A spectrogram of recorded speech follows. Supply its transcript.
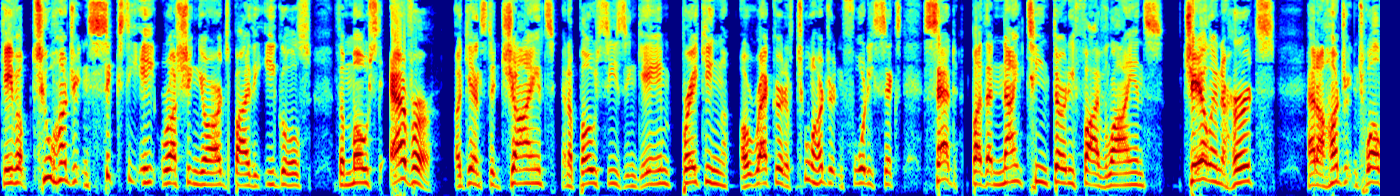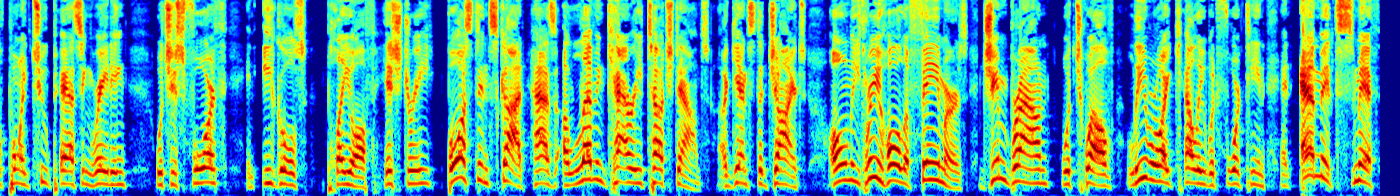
gave up 268 rushing yards by the Eagles, the most ever against the Giants in a postseason game, breaking a record of 246 set by the 1935 Lions. Jalen Hurts had 112.2 passing rating, which is fourth in Eagles playoff history. Boston Scott has 11 carry touchdowns against the Giants. Only three Hall of Famers, Jim Brown with 12, Leroy Kelly with 14, and Emmitt Smith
